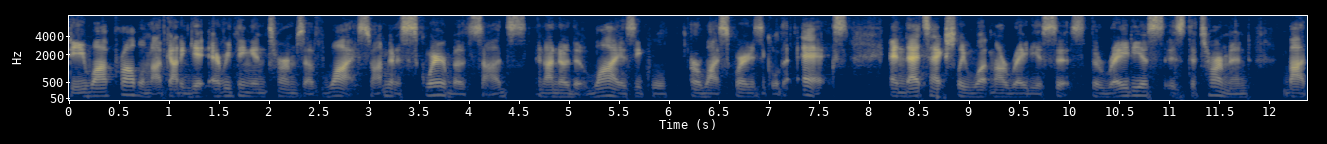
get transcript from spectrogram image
dy problem. I've got to get everything in terms of y. So I'm going to square both sides, and I know that y is equal, or y squared is equal to x, and that's actually what my radius is. The radius is determined by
